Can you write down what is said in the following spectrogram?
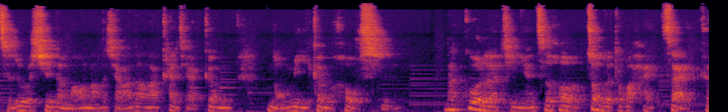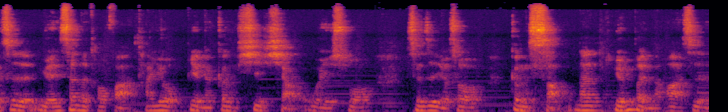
植入新的毛囊，想要让它看起来更浓密、更厚实。那过了几年之后，种的头发还在，可是原生的头发它又变得更细小、萎缩，甚至有时候更少。那原本的话是。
